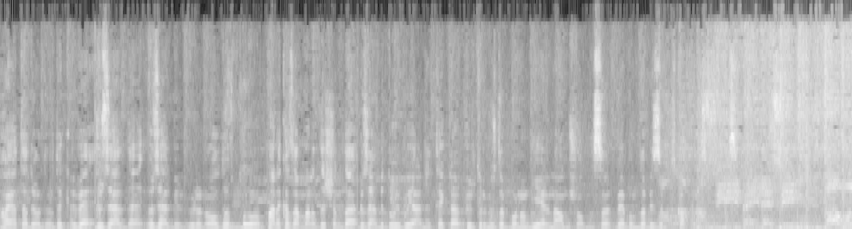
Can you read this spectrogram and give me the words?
hayata döndürdük ve güzel de özel bir ürün oldu. Bu para kazanmanın dışında güzel bir duygu yani. Tekrar kültürümüzde bunun yerini almış olması ve bunda bizim katkımızın olması.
